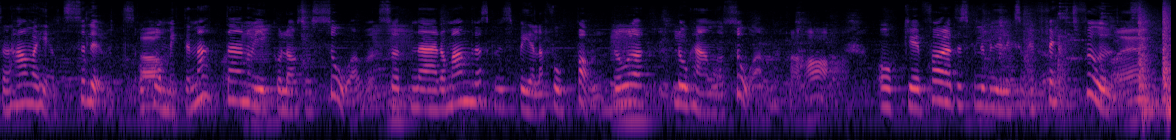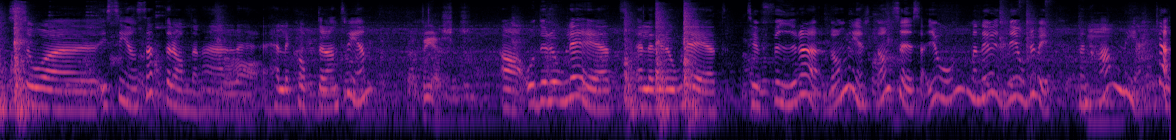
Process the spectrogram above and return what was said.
Så han var helt slut och kom mitt i natten och gick och la sig och sov. Så att när de andra skulle spela fotboll, då Mm. låg han och sov. Jaha. Och eh, för att det skulle bli liksom effektfullt Nej. så eh, iscensatte de den här eh, helikopterentrén. Beige. Ja, och det roliga är att, eller det roliga är att TV4, de, är, de säger så här, jo, men det, det gjorde vi. Men han nekar.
